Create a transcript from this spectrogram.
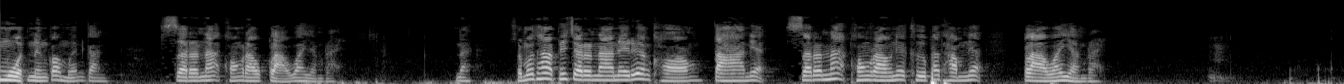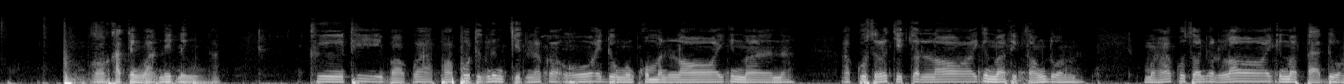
หมวดหนึ่งก็เหมือนกันสารณะของเรากล่าวว่าอย่างไร นะสมมติถ้าพิจารณาในเรื่องของตาเนี่ยสารณะของเราเนี่ยคือพระธรรมเนี่ยกล่าวไว้อย่างไรขอขัดจังหวะนิดนึงครับ คือที่บอกว่าพอพูดถึงเรื่องจิต แล้วก็โอ้ไอ้ดวงกลมมันลอยขึ้นมานะอกุศลจิตก็ลอยขึ้นมาสิบสองดวงนะมหากุศลก็ลอยขึ้นมาแปดดวง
